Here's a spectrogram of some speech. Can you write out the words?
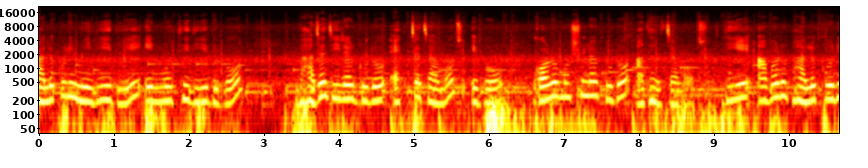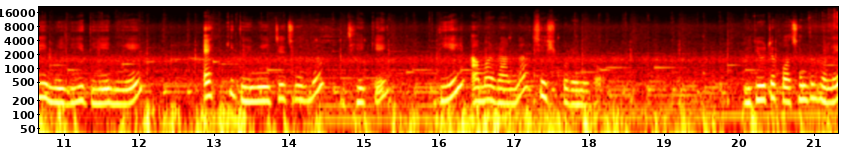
ভালো করে মিলিয়ে দিয়ে এর মধ্যে দিয়ে দিব ভাজা জিরার গুঁড়ো এক চা চামচ এবং গরম মশলার গুঁড়ো আধা চামচ। দিয়ে আবারও ভালো করে মিলিয়ে দিয়ে নিয়ে এক কি দুই মিনিটের জন্য ঢেকে দিয়ে আমার রান্না শেষ করে নেব। ভিডিওটা পছন্দ হলে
